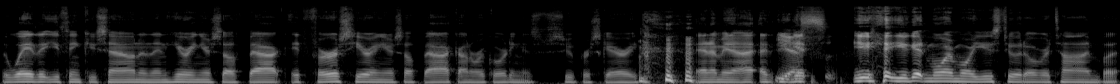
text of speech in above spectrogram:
the way that you think you sound, and then hearing yourself back. At first, hearing yourself back on a recording is super scary. and I mean, I, I you yes. get you you get more and more used to it over time, but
